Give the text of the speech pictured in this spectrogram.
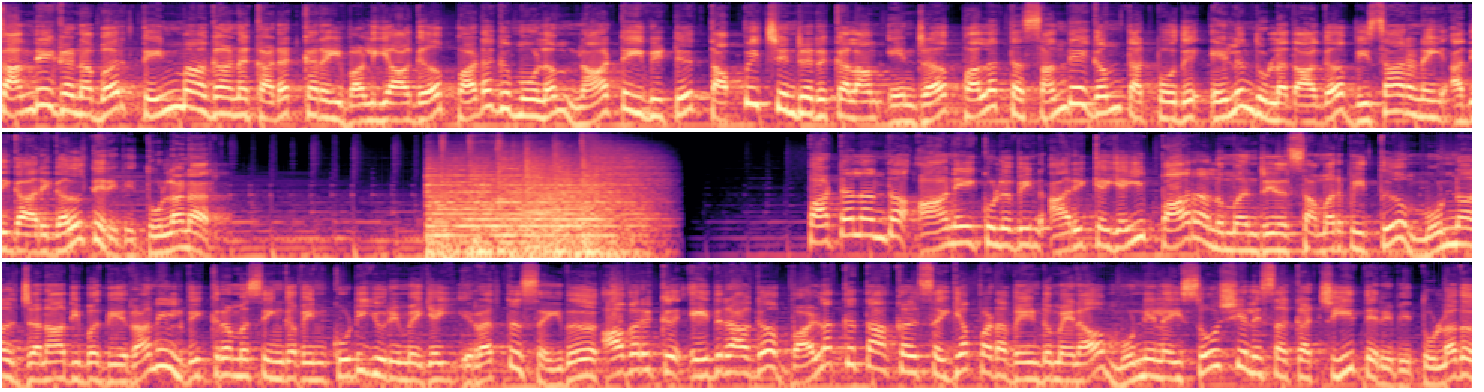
சந்தேக நபர் தென் மாகாண கடற்கரை வழியாக படகு மூலம் நாட்டை விட்டு தப்பிச் சென்றிருக்கலாம் என்ற பலத்த சந்தேகம் தற்போது எழுந்துள்ளதாக விசாரணை அதிகாரிகள் தெரிவித்துள்ளனர். பட்டலந்த ஆணைக்குழுவின் அறிக்கையை பாராளுமன்றில் சமர்ப்பித்து முன்னாள் ஜனாதிபதி ரணில் விக்ரமசிங்கவின் குடியுரிமையை ரத்து செய்து அவருக்கு எதிராக வழக்கு தாக்கல் செய்யப்பட வேண்டும் என முன்னிலை சோசியலிச கட்சி தெரிவித்துள்ளது.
